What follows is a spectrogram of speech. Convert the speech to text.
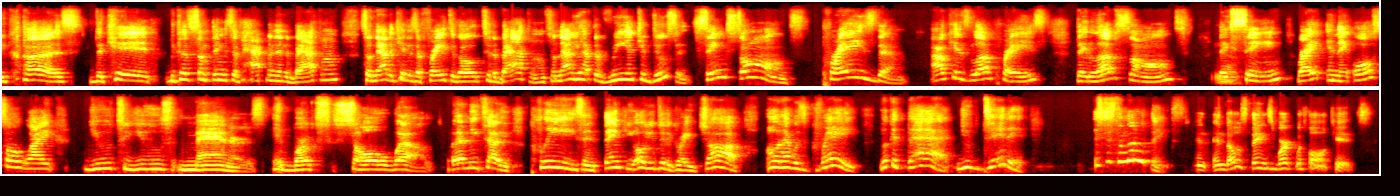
because the kid because some things have happened in the bathroom so now the kid is afraid to go to the bathroom. So now you have to reintroduce it. Sing songs. Praise them. Our kids love praise. They love songs. They yeah. sing right? And they also like you to use manners. It works so well let me tell you please and thank you oh you did a great job oh that was great Look at that. You did it. It's just the little things. And, and those things work with all kids.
